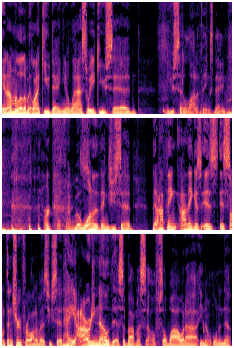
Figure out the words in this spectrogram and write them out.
and i'm a little bit like you dane you know last week you said you said a lot of things dane Hurtful things. but one of the things you said that I think I think is is is something true for a lot of us. You said, "Hey, I already know this about myself, so why would I, you know, want to know?"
